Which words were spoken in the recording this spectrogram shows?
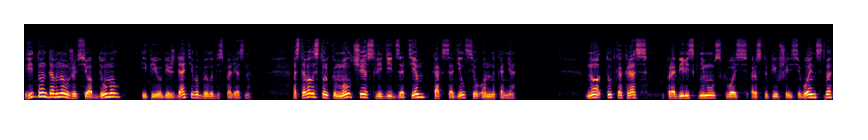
Видно, он давно уже все обдумал, и переубеждать его было бесполезно. Оставалось только молча следить за тем, как садился он на коня. Но тут как раз пробились к нему сквозь расступившееся воинство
